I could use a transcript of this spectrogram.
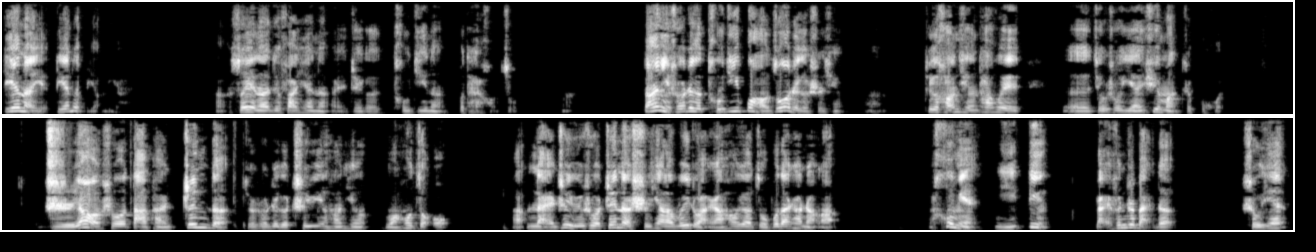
跌呢也跌得比较厉害，啊，所以呢就发现呢，哎，这个投机呢不太好做，啊，当然你说这个投机不好做这个事情啊，这个行情它会呃就是说延续吗？这不会。只要说大盘真的就是说这个持续性行情往后走啊，乃至于说真的实现了微转，然后要走波段上涨了，后面一定百分之百的首先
